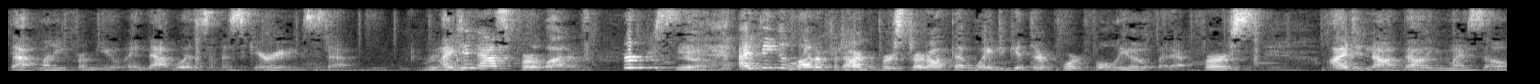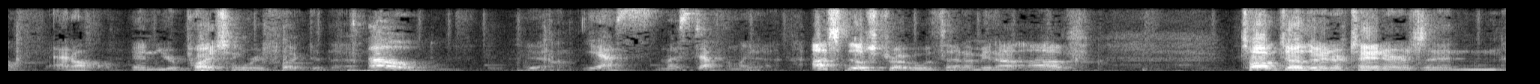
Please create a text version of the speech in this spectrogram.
that money from you. And that was a scary step. Really? I didn't ask for a lot at first. Yeah. I think a lot of photographers start off that way to get their portfolio, but at first I did not value myself at all. And your pricing reflected that. Oh, Yeah. yes, most definitely. Yeah. I still struggle with that. I mean, I, I've talked to other entertainers and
